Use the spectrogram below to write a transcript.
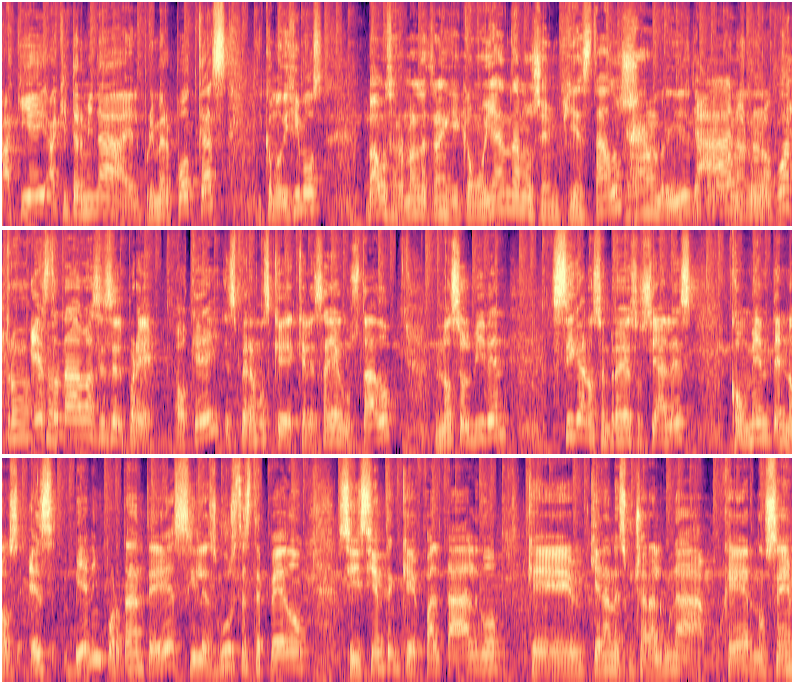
aquí, aquí termina el primer podcast. Y como dijimos, vamos a armar la tranqui. Como ya andamos enfiestados. Ya, hombre, Ya, no, no, cuatro. Esto nada más es el pre, ¿ok? Esperamos que, que les haya gustado. No se olviden, síganos en redes sociales, coméntenos. Es bien importante, ¿eh? Si les gusta este pedo, si sienten que falta algo, que quieran escuchar a alguna mujer, no sé,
